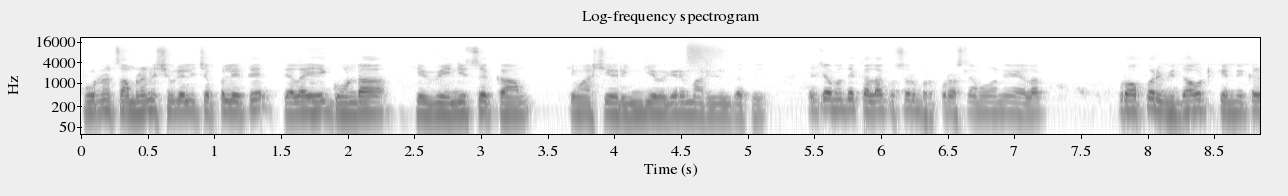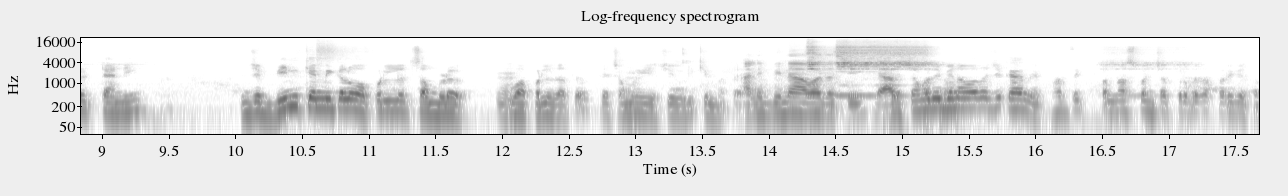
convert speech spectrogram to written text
पूर्ण चांबड्याने शिवलेली चप्पल येते. त्याला हे गोंडा हे वेणीचं काम किंवा अशी रिंगी वगैरे मारलेली जाते. त्याच्यामध्ये कलाकुसर भरपूर असल्यामुळे याला प्रॉपर विदाउट केमिकल टॅनिंग म्हणजे बिन केमिकल वापरलेलं चांबडं. वापरलं जातं त्याच्यामुळे याची एवढी किंमत आहे आणि बिना आवाजाची या- त्याच्यामध्ये बिन आवाजाची काय नाही फार ते पन्नास पंच्याहत्तर रुपयाचा फरक येतो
